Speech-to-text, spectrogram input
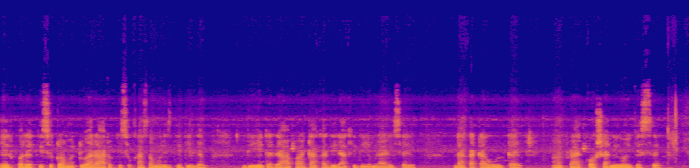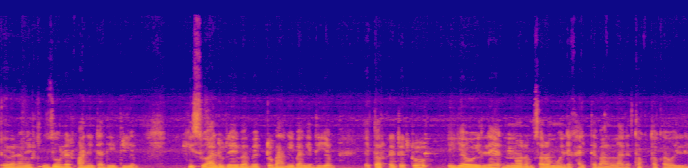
এরপরে কিছু টমেটো আর আরও কিছু কাঁচামরিচ দিয়ে দিলাম। দিয়ে এটারে আবার ডাকা দিয়ে রাখি দিয়ে লাড়ি সারি ডাকাটা উল্টায় আমার প্রায় কষানি হয়ে গেছে। এবার আমি জলের পানিটা দিয়ে দিয়ে কিছু আলুরে এইভাবে একটু ভাঙি ভাঙি দিয়ে এই তরকারিটা একটু ইয়ে হইলে, নরম সরম হইলে খাইতে ভালো লাগে, থকথকা হইলে।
